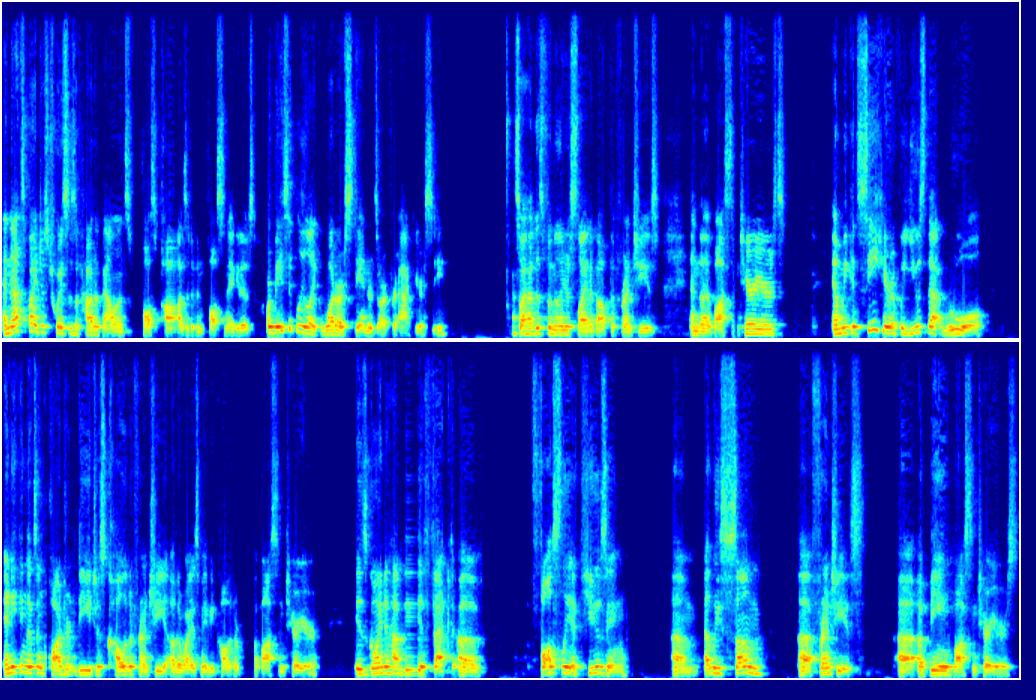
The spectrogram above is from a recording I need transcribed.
and that's by just choices of how to balance false positive and false negatives, or basically like what our standards are for accuracy. So I have this familiar slide about the Frenchies and the Boston Terriers. And we could see here, if we use that rule, anything that's in quadrant D, just call it a Frenchie, otherwise maybe call it a, Boston Terrier, is going to have the effect of falsely accusing um, at least some uh, Frenchies uh, of being Boston Terriers.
